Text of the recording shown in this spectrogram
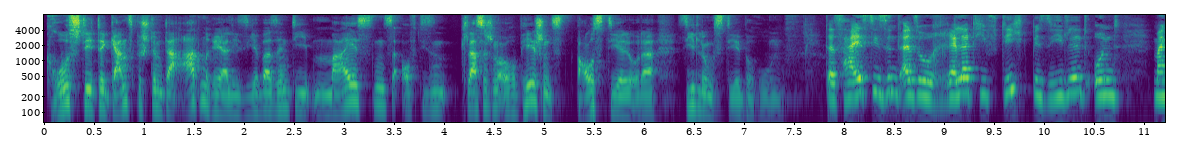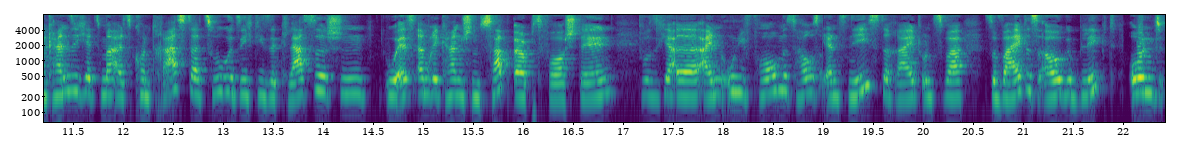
Großstädte ganz bestimmter Arten realisierbar sind, die meistens auf diesem klassischen europäischen Baustil oder Siedlungsstil beruhen. Das heißt, die sind also relativ dicht besiedelt und man kann sich jetzt mal als Kontrast dazu sich diese klassischen US-amerikanischen Suburbs vorstellen, wo sich ja äh, ein uniformes Haus ans nächste reiht und zwar soweit das Auge blickt. Und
